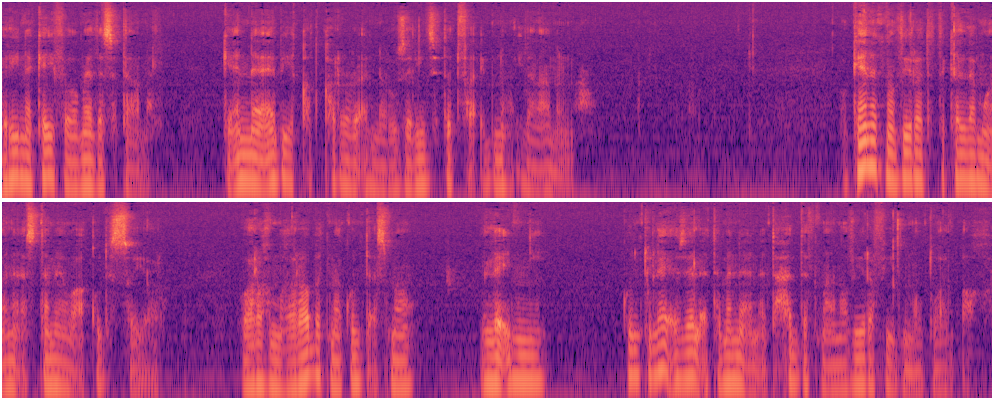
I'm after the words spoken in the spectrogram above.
أرينا كيف وماذا ستعمل. كأن أبي قد قرر أن روزالين ستدفع ابنه إلى العمل معه. وكانت نظيرة تتكلم وأنا أستمع وأقود السيارة ورغم غرابة ما كنت أسمعه إلا إني كنت لا أزال أتمنى أن أتحدث مع نظيرة في الموضوع الآخر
